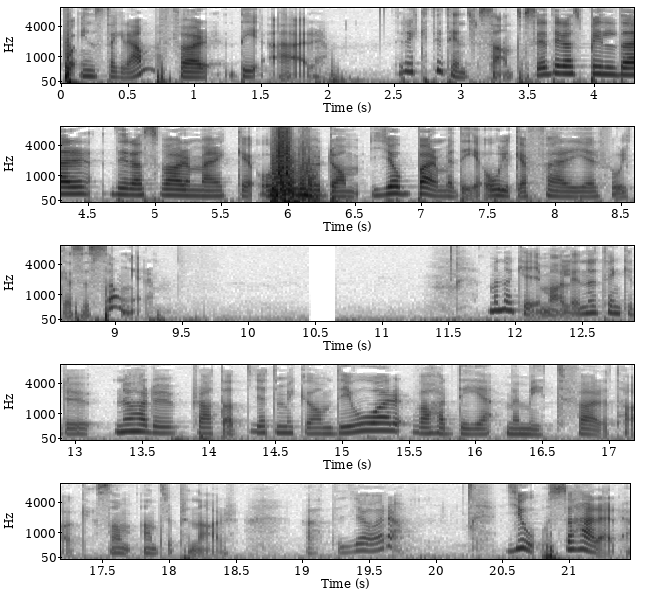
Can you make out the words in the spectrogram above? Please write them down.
på Instagram för det är riktigt intressant att se deras bilder, deras varumärke och hur de jobbar med det, olika färger för olika säsonger. Men okej Malin, nu tänker du, nu har du pratat jättemycket om Dior. Vad har det med mitt företag som entreprenör att göra? Jo, så här är det.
